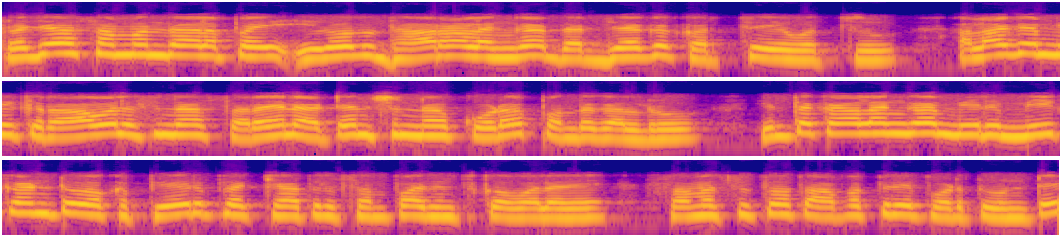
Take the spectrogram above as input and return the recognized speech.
ప్రజా సంబంధాలపై ఈరోజు ధారాళంగా దర్జాగా ఖర్చు చేయవచ్చు. అలాగే మీకు రావలసిన సరైన అటెన్షన్ కూడా పొందగలరు. ఇంతకాలంగా మీరు మీకంటూ ఒక పేరు ప్రఖ్యాతులు సంపాదించుకోవాలనే సమస్యతో తాపత్రయపడుతూ ఉంటే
